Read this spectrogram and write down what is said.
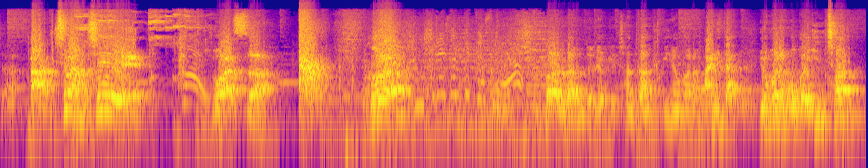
자 망치 망치! 팔. 좋았어. 굿! 도시를 선택하세요. 시발람들 여기 전당크 기념하나 아니다. 요번에 뭔가 인천?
